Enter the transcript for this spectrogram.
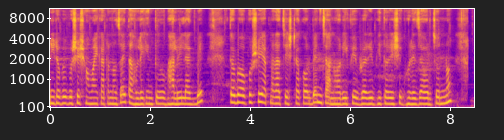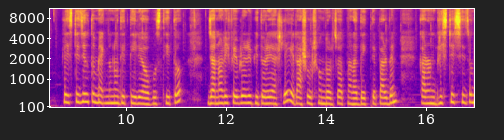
নীরবে বসে সময় কাটানো যায়, তাহলে কিন্তু ভালোই লাগবে। তবে অবশ্যই আপনারা চেষ্টা করবেন জানুয়ারি, ফেব্রুয়ারির ভিতরে এসে ঘুরে যাওয়ার জন্য। প্লেসটি যেহেতু মেঘনা নদীর তীরে অবস্থিত, জানুয়ারি, ফেব্রুয়ারির ভিতরে আসলে এর আসল সৌন্দর্য আপনারা দেখতে পারবেন। কারণ বৃষ্টির সিজন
